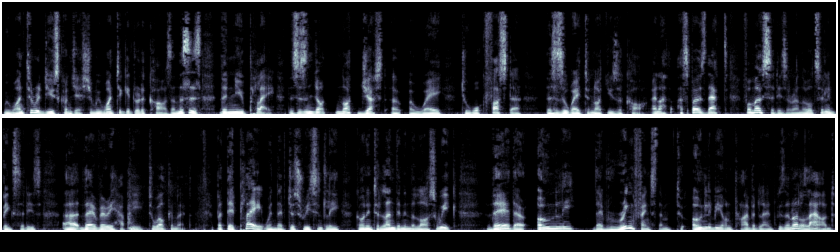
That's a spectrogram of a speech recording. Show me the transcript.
we want to reduce congestion. We want to get rid of cars. And this is the new play. This is not, not just a, a way to walk faster. This is a way to not use a car. And I suppose that for most cities around the world, certainly in big cities, uh, they're very happy to welcome that. But they play when they've just recently gone into London in the last week. There, they're only They've ring fenced them to only be on private land because they're not allowed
